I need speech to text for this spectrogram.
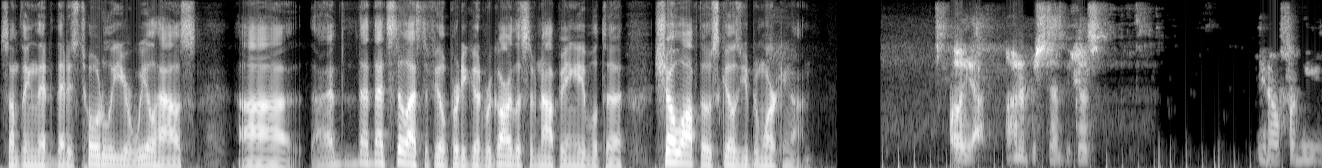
something that that is totally your wheelhouse. Uh, that that still has to feel pretty good, regardless of not being able to show off those skills you've been working on. Oh yeah, hundred percent. Because you know, for me,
